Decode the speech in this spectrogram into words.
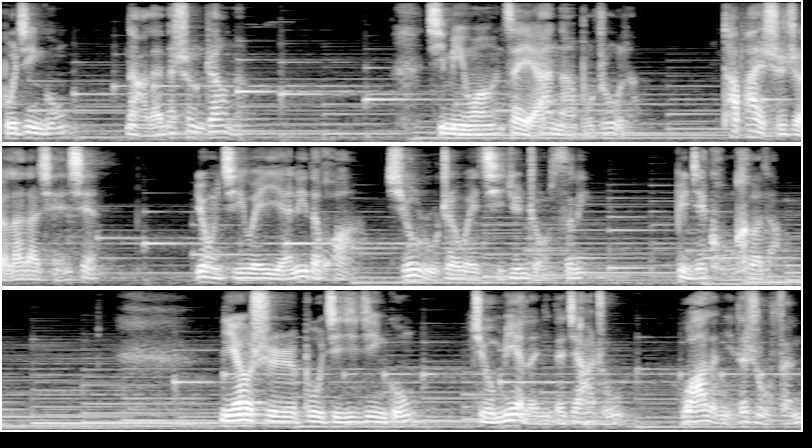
不进攻，哪来的胜仗呢？齐闵王再也按捺不住了，他派使者来到前线，用极为严厉的话羞辱这位齐军总司令，并且恐吓道：“你要是不积极进攻，就灭了你的家族，挖了你的祖坟。”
